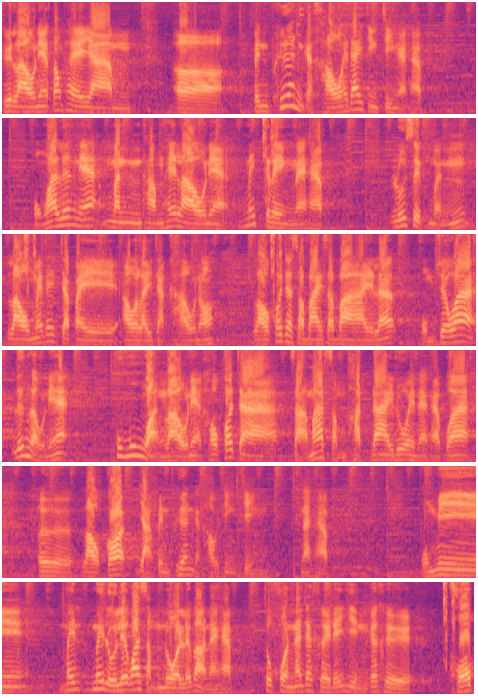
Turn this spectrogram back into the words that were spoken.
คือเราเนี่ยต้องพยายามเเป็นเพื่อนกับเขาให้ได้จริงๆอะครับ ผมว่าเรื่องนี้มันทำให้เราเนี่ยไม่เกรงนะครับ รู้สึกเหมือนเราไม่ได้จะไปเอาอะไรจากเขาเนาะ เราก็จะสบายๆและผมเชื่อว่าเรื่องเหล่านี้ผู้มุ่งหวังเราเนี่ยเขาก็จะสามารถสัมผัสได้ด้วยนะครับว่าเออเราก็อยากเป็นเพื่อนกับเขาจริง ๆนะครับ ผมมีไม่ไม่รู้เรียกว่าสำนวนหรือเปล่านะครับ ทุกคนน่าจะเคยได้ยินก็คือคบ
